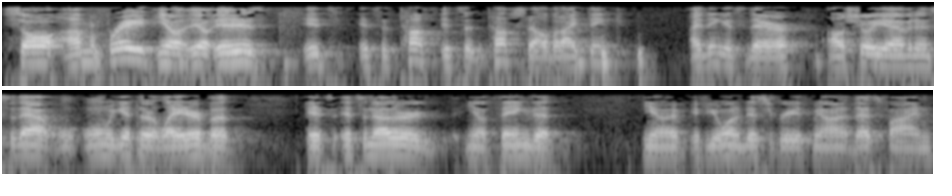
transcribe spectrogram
So I'm afraid, you know, you know, it is, it's, it's a tough, it's a tough sell, but I think, I think it's there. I'll show you evidence of that when we get there later, but it's, it's another, you know, thing that, you know, if, if you want to disagree with me on it, that's fine.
